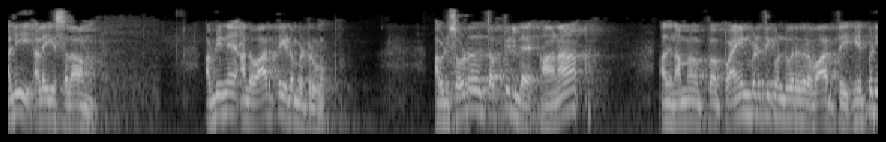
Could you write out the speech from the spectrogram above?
அலி அலை இஸ்லாம் அப்படின்னு அந்த வார்த்தை இடம்பெற்றிருக்கும். அப்படி சொல்கிறது தப்பில்லை. ஆனால் அது நம்ம இப்போ பயன்படுத்தி கொண்டு வருகிற வார்த்தை. எப்படி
